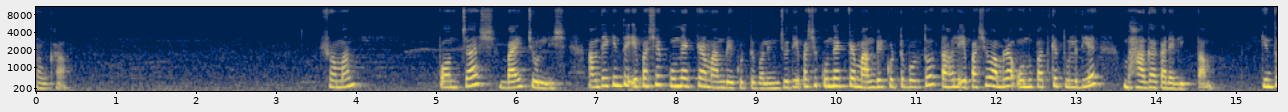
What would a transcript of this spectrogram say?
সংখ্যা সমান পঞ্চাশ বাই চল্লিশ। আমাদের কিন্তু এপাশে কোনো একটা মান বের করতে বলেন। যদি এপাশে কোনো একটা মান বের করতে বলতো, তাহলে এপাশেও আমরা অনুপাতকে তুলে দিয়ে ভাগ আকারে লিখতাম। কিন্তু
